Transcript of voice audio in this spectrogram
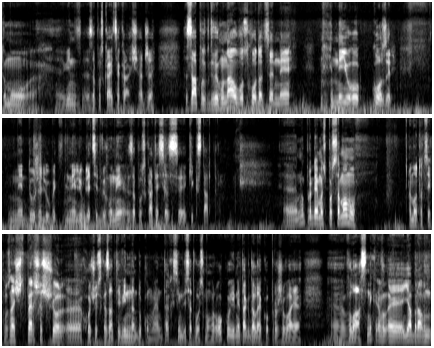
Тому він запускається краще. Адже запуск двигуна у восхода це не, не його козир. Не дуже любить, не люблять ці двигуни запускатися з кікстартером. Е, ну, пройдемось по самому мотоциклу. Значить, перше, що е, хочу сказати, він на документах 78-го року і не так далеко проживає е, власник. Е, я брав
